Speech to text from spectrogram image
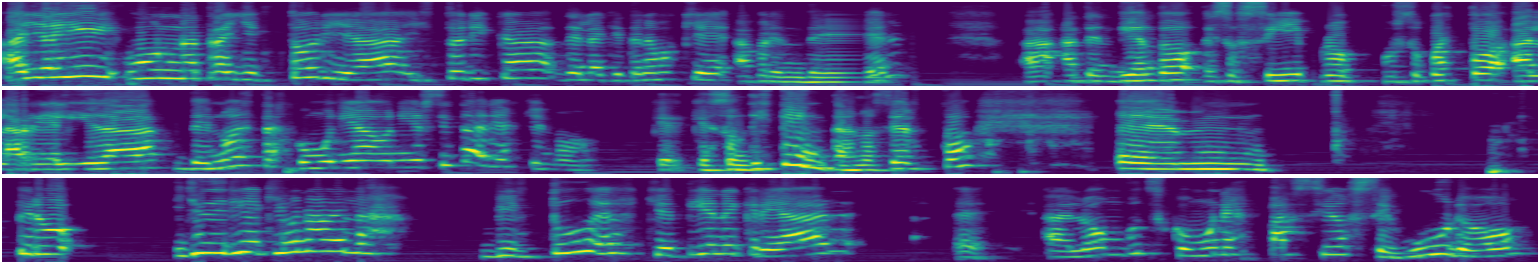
hay ahí una trayectoria histórica de la que tenemos que aprender, atendiendo, eso sí, por, supuesto, a la realidad de nuestras comunidades universitarias, que, no, que, son distintas, ¿no es cierto? Em, pero yo diría que una de las virtudes que tiene crear eh, al Ombuds como un espacio seguro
